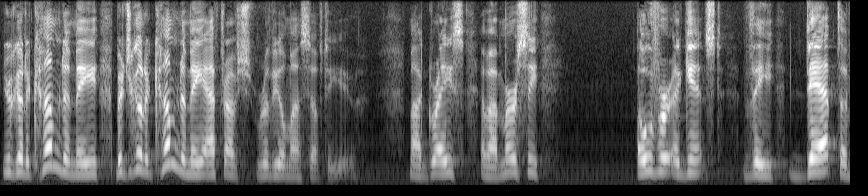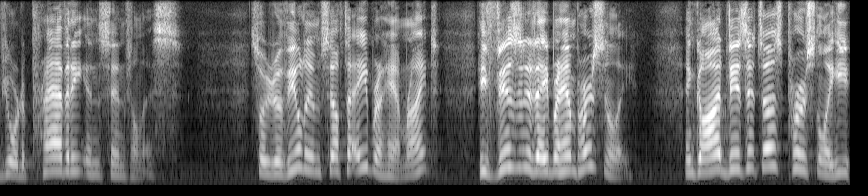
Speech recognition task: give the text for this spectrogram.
You're going to come to me, but you're going to come to me after I've revealed myself to you. My grace and my mercy over against the depth of your depravity and sinfulness. So he revealed himself to Abraham, right? He visited Abraham personally. And God visits us personally. He,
